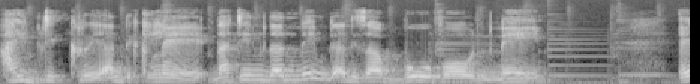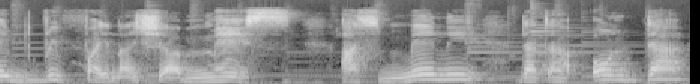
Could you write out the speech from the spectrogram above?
I decree and declare that in the name that is above all name, every financial mess, as many that are under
